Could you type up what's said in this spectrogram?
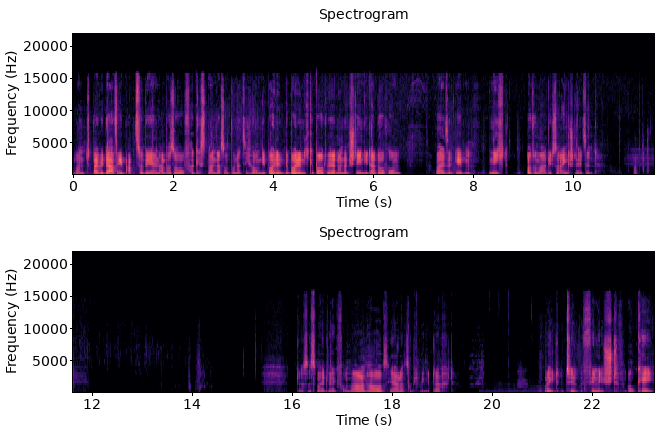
und bei Bedarf eben abzuwählen, aber so vergisst man das und wundert sich, warum die Gebäude, Gebäude nicht gebaut werden und dann stehen die da doof rum, weil sie eben nicht automatisch so eingestellt sind. Das ist weit weg vom Warenhaus. Ja, das habe ich mir gedacht. Wait till finished. Okay.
